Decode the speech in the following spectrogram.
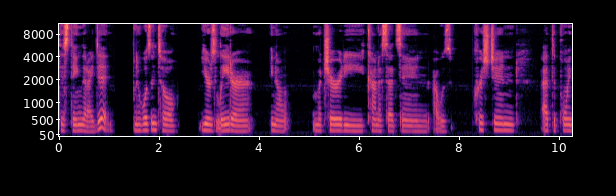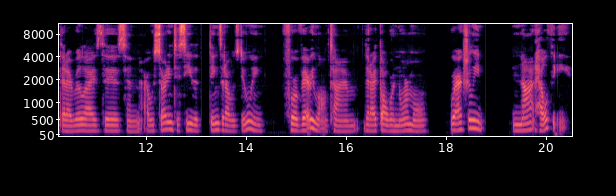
this thing that I did. And it wasn't until years later, you know, maturity kind of sets in. I was Christian at the point that I realized this, and I was starting to see the things that I was doing for a very long time that I thought were normal were actually not healthy.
